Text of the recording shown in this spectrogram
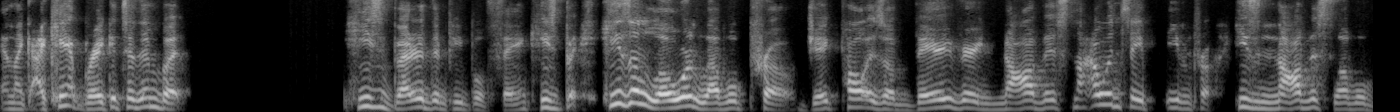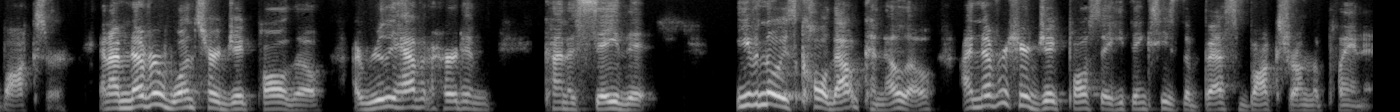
And like, I can't break it to them, but he's better than people think. He's he's a lower level pro. Jake Paul is a very very novice. Not, I wouldn't say even pro. He's novice level boxer. And I've never once heard Jake Paul though. I really haven't heard him kind of say that even though he's called out Canelo, I never hear Jake Paul say he thinks he's the best boxer on the planet.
